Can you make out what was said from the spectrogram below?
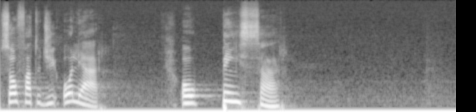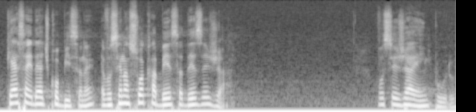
Só o fato de olhar ou pensar, que é essa ideia de cobiça, né? É você na sua cabeça desejar. Você já é impuro.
